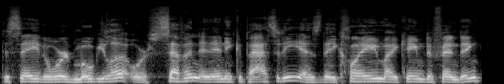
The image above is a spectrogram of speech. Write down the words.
to say the word Mobula or 7 in any capacity as they claim I came defending.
